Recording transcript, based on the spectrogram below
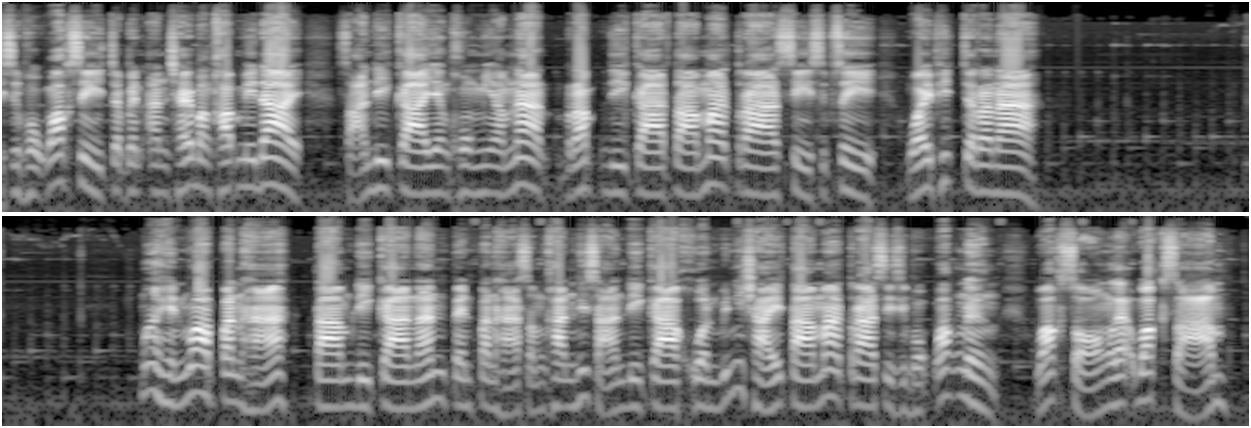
46 วรรค 4 จะเป็นอันใช้บังคับไม่ได้ ศาลฎีกายังคงมีอำนาจรับฎีกาตามมาตรา 44 ไว้พิจารณา เมื่อเห็นว่าปัญหาตามฎีกานั้นเป็นปัญหาสำคัญที่ศาลฎีกาควรวินิจฉัยตามมาตรา 46 วรรค 1 วรรค 2 และวรรค 3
